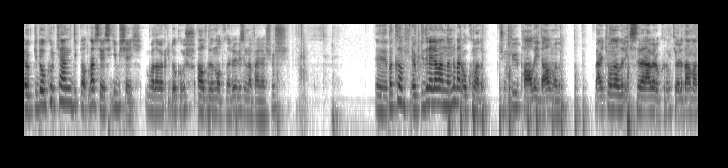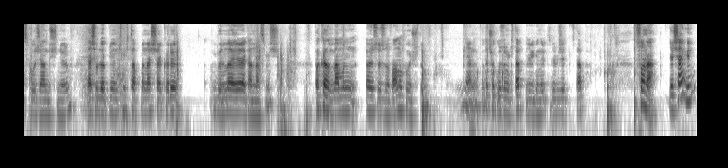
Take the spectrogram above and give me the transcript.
Öklü'de okurken dipnotlar serisi gibi bir şey. Bu adam Öklü'de okumuş. Aldığı notları bizimle paylaşmış. Ee, bakalım. Öklüd'ün elemanlarını ben okumadım. Çünkü pahalıydı almadım. Belki onu alır ikisini beraber okurum ki öyle daha mantıklı olacağını düşünüyorum. Gerçi burada Öklüd'ün tüm kitaplarını aşağı yukarı bölümler ayırarak anlatmış. Bakalım ben bunun ön sözünü falan okumuştum. Yani bu da çok uzun bir kitap. Bir günde bitirebilecek bir kitap. Sonra geçen gün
